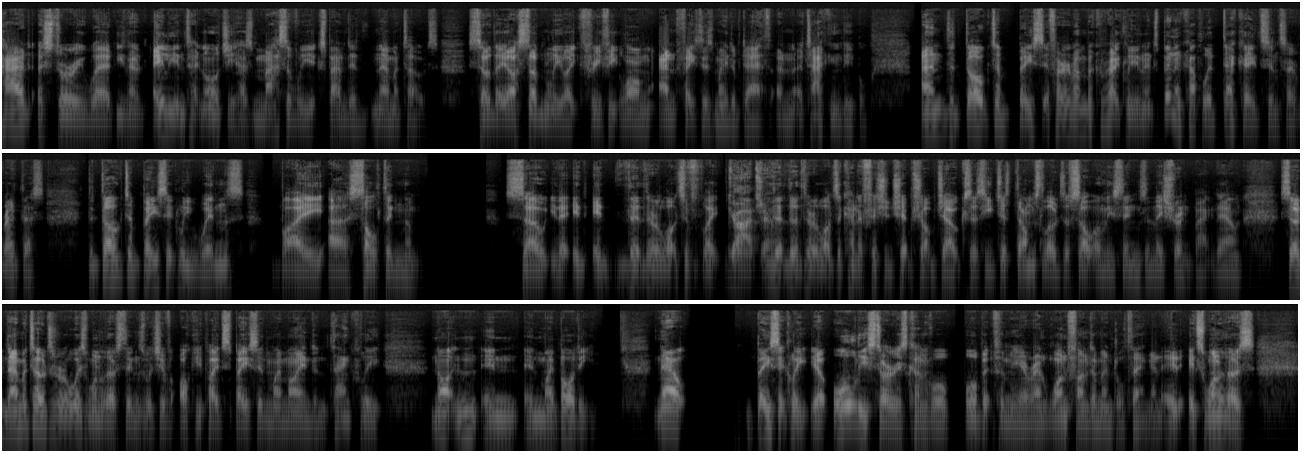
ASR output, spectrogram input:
had a story where you know alien technology has massively expanded nematodes, so they are suddenly like three feet long and faces made of death and attacking people. And the doctor, base, if I remember correctly, and it's been a couple of decades since I read this, the doctor basically wins by uh, salting them. So you know, it, it there are lots of like, gotcha. There, there, are lots of kind of fish and chip shop jokes as he just dumps loads of salt on these things and they shrink back down. So nematodes are always one of those things which have occupied space in my mind and thankfully not in in in my body. Now, basically, you know, all these stories kind of orbit for me around one fundamental thing, and it, it's one of those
